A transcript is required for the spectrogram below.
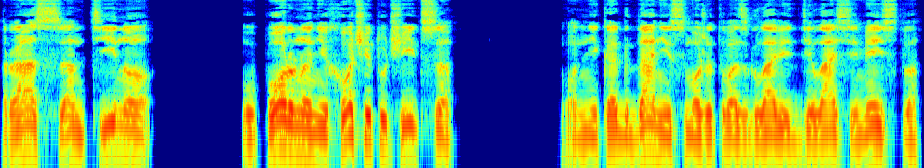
Раз Сантино упорно не хочет учиться, он никогда не сможет возглавить дела семейства.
